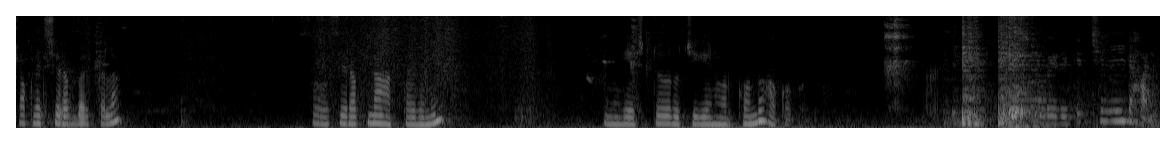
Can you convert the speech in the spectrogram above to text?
ಚಾಕ್ಲೇಟ್ ಸಿರಪ್ ಬರುತ್ತಲ್ಲ ಸೊ ಸಿರಪ್ನ ಹಾಕ್ತಾಯಿದ್ದೀನಿ ನಿಮಗೆ ಎಷ್ಟು ರುಚಿಗೆ ನೋಡಿಕೊಂಡು ಹಾಕೋಬೋದು ನೋಡಿ ಇದಕ್ಕೆ ಚಿಲ್ಡ್ ಹಾಲು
